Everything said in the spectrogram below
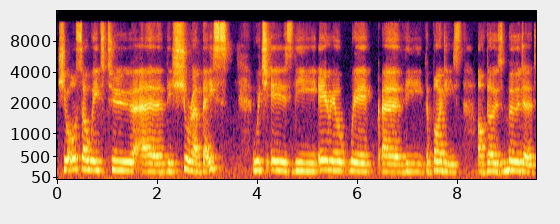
She also went to uh, the Shura base which is the area where uh, the the bodies of those murdered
